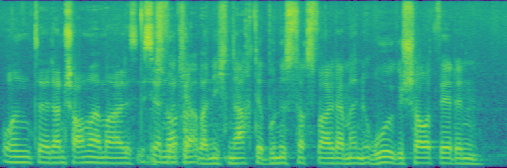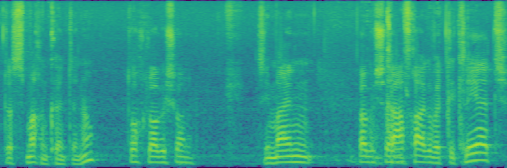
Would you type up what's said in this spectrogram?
Und dann schauen wir mal. Es ist Das ja wird ja aber nicht nach der Bundestagswahl da mal in Ruhe geschaut, wer denn das machen könnte, ne? Doch, glaube ich schon. Sie meinen, schon. K-Frage wird geklärt.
